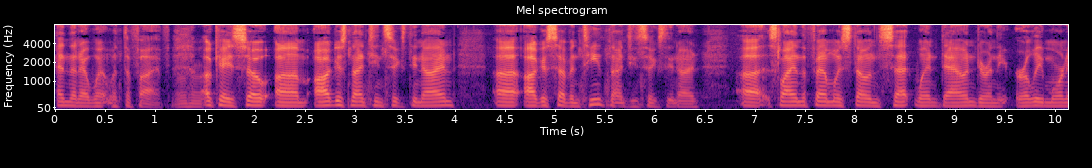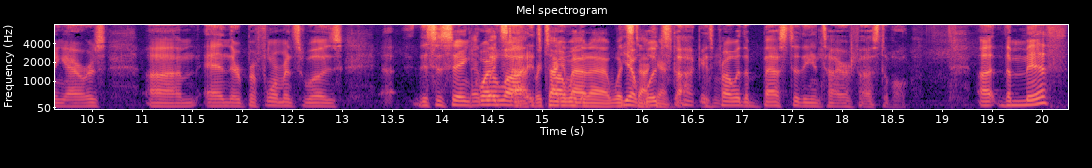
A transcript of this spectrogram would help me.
and then I went with the 5 Okay, so um, August 1969, uh, August 17th, 1969, uh, Sly and the Family Stone set went down during the early morning hours, um, and their performance was. Uh, this is saying At quite a lot. We're talking about, the- uh, Woodstock Yeah. Woodstock. It's probably the best of the entire festival. Uh, the myth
